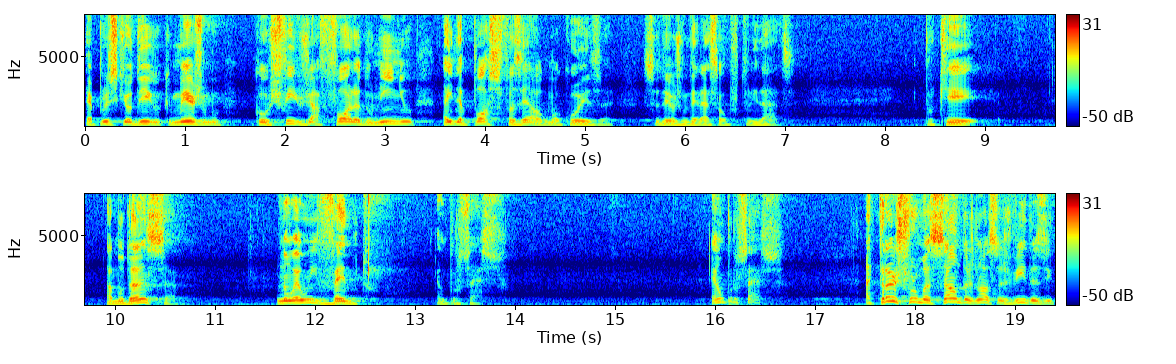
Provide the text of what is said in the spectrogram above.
É por isso que eu digo que, mesmo com os filhos já fora do ninho, ainda posso fazer alguma coisa, se Deus me der essa oportunidade. Porque a mudança não é um evento, é um processo. É um processo. A transformação das nossas vidas e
